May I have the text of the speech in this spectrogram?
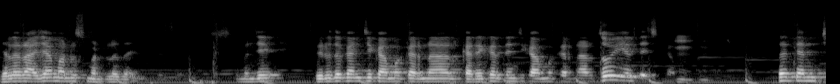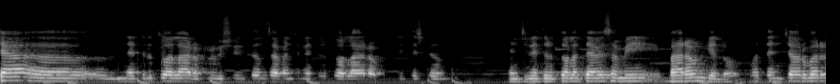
ज्याला राजा माणूस म्हटलं जाईल त्याचं. म्हणजे विरोधकांची कामं करणार कार्यकर्त्यांची कामं करणार जो येईल त्याची कामं. तर त्यांच्या नेतृत्वाला डॉक्टर विश्वजित कदम साहेबांच्या नेतृत्वाला डॉक्टर जितेश कदम यांच्या नेतृत्वाला त्यावेळेस आम्ही भारावून गेलो व त्यांच्याबरोबर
